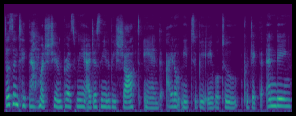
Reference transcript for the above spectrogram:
doesn't take that much to impress me. I just need to be shocked and I don't need to be able to predict the ending.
